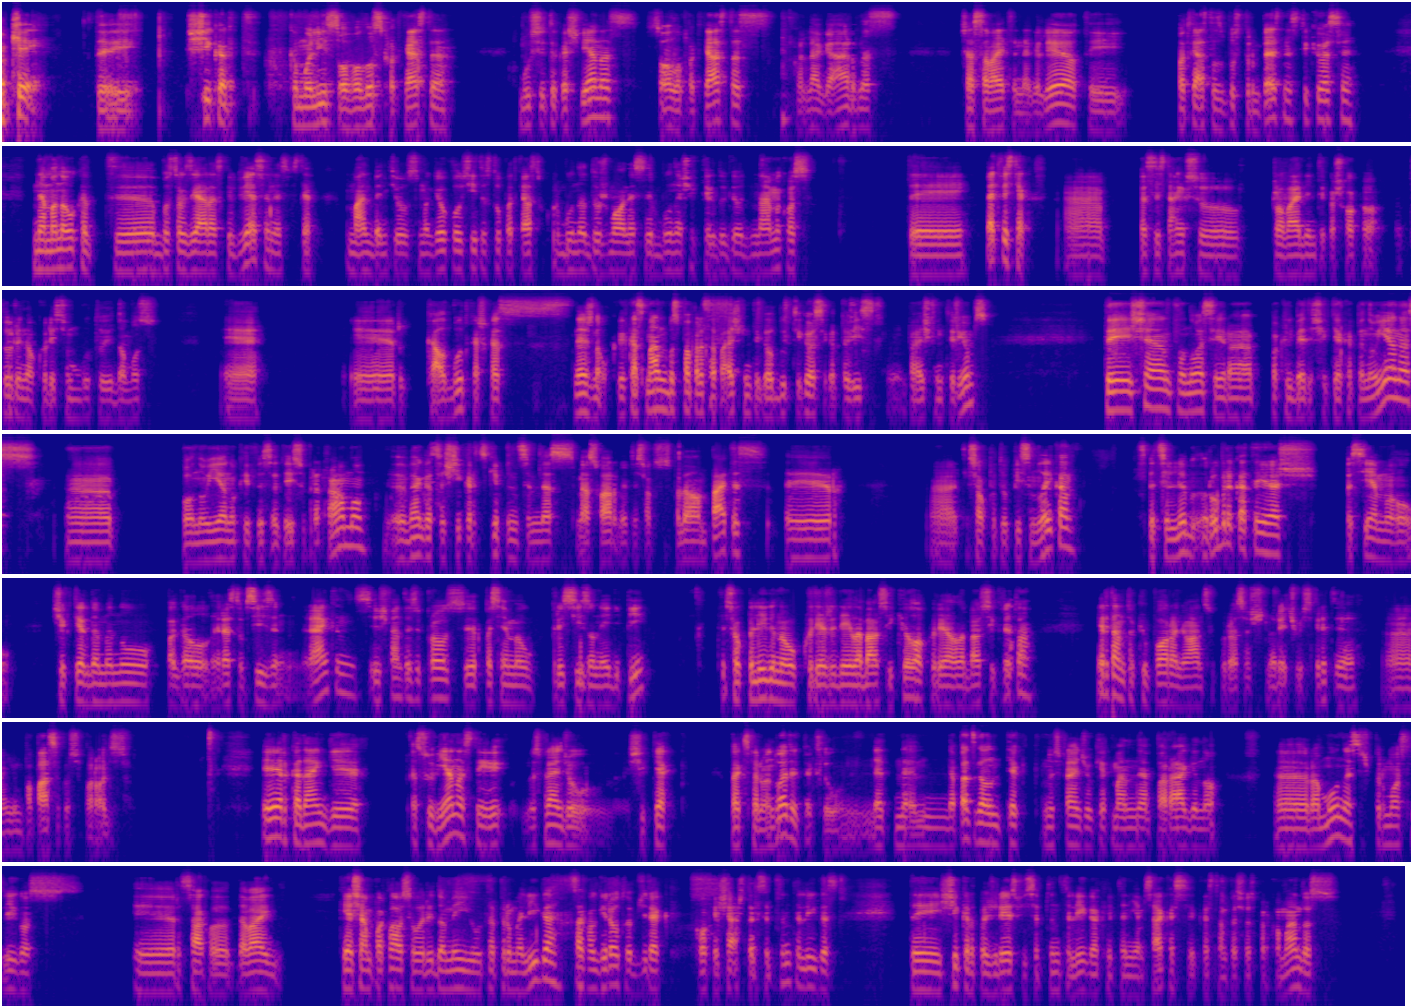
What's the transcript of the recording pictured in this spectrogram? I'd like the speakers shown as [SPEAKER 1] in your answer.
[SPEAKER 1] Ok, tai šį kartą kamuolys ovalus podcast'e būsiu tik aš vienas, solo podcast'as, kolega Arnas šią savaitę negalėjo, tai podcast'as bus trumpesnis, tikiuosi. Nemanau, kad e, bus toks geras kaip dviese, nes vis tiek man bent jau smagiau klausytis tų podcast'ų, kur būna du žmonės ir būna šiek tiek daugiau dinamikos. Tai, bet vis tiek, pasistengsiu provaidinti kažkokio turinio, kuris jums būtų įdomus ir galbūt kažkas, nežinau, kas man bus paprasta paaiškinti, galbūt tikiuosi, kad pavyks paaiškinti ir jums. Tai šiandien planuosi yra pakalbėti šiek tiek apie naujienas, e, po naujienų, kaip vis ateisiu prie traumų. Vegas aš šį kartą skipinsim, nes mes su Arnu tiesiog suspėliavom patys ir e, tiesiog pataupysim laiką. Speciali rubrika, tai aš pasiėmiau šiek tiek duomenų pagal rest of season rankings iš Fantasy Pros ir pasiėmiau pre-season ADP. Tiesiog palyginau, kurie žaidėjai labiausiai kilo, kurie labiausiai krito. Ir ten tokių porą niuansų, kuriuos aš norėčiau išskirti, jums papasakosiu, parodysiu. Ir kadangi esu vienas, tai nusprendžiau šiek tiek paeksperimentuoti, tiksliau, net ne, ne pats gal tiek nusprendžiau, kiek man neparagino Ramūnas iš pirmos lygos ir sako, davai, kai aš jam paklausiau, ar įdomi jų ta pirma lyga, sako, geriau tu apžiūrėk kokią šeštą ar septintą lygas. Tai šį kartą pažiūrėjus į septintą lygą, kaip ten jiems sekasi, kas ten pas juos per komandos.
